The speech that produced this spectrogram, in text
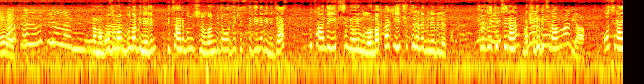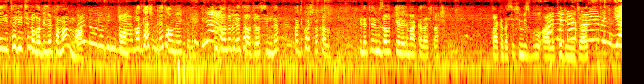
Evet. Bak? Tamam o zaman buna binelim. Bir tane bunun için alalım. Bir de oradaki istediğine bineceğiz. Bir tane de Yiğit için bir oyun bulalım. Bak belki Yiğit şu trene binebilir. Şuradaki tren, bak şurada bir tren var ya. O tren Yiğit Ali için olabilir tamam mı? Ben de ona bineceğim. Tamam hadi gel şimdi bilet almaya gidelim. Şuradan da bilet alacağız şimdi. Hadi koş bakalım. Biletlerimizi alıp gelelim arkadaşlar. Arkadaşlar şimdi biz bu alete bineceğiz. Nereye bineceğim?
